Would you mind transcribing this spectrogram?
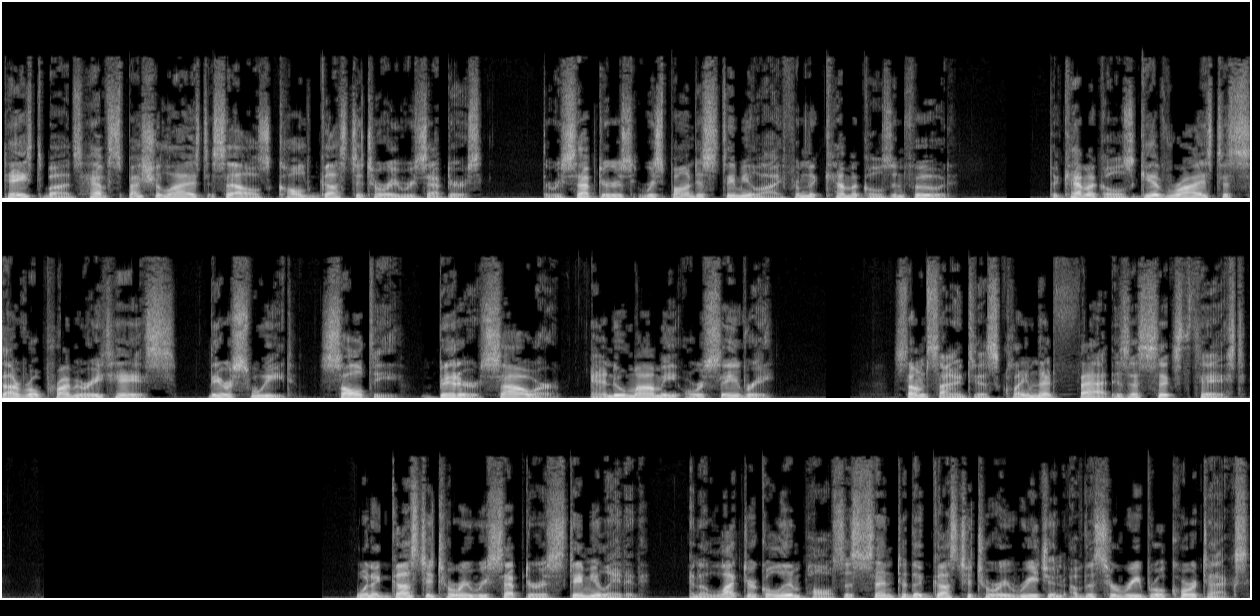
Taste buds have specialized cells called gustatory receptors the receptors respond to stimuli from the chemicals in food. The chemicals give rise to several primary tastes. They are sweet, salty, bitter, sour, and umami or savory. Some scientists claim that fat is a sixth taste. When a gustatory receptor is stimulated, an electrical impulse is sent to the gustatory region of the cerebral cortex,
